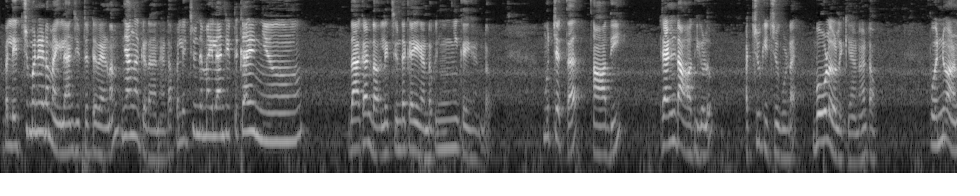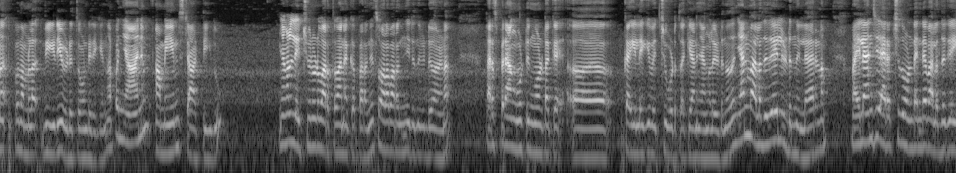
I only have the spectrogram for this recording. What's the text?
അപ്പോൾ ലച്ചുമണിയുടെ മൈലാഞ്ചി ഇട്ടിട്ട് വേണം ഞങ്ങൾക്ക് ഇടാനായിട്ട് അപ്പോൾ ലച്ചുവിന്റെ മൈലാഞ്ചി ഇട്ട് കഴിഞ്ഞു. ഇതാ കണ്ടോ? ലച്ചുവിന്റെ കൈ കണ്ടോ? കുഞ്ഞി കൈ കണ്ടോ? മുറ്റത്ത് ആദി രണ്ടാദികളും അച്ചു കിച്ചു കൂടെ ബോൾ കളിക്കുകയാണ് കേട്ടോ. പൊന്നുമാണ് ഇപ്പോൾ നമ്മൾ വീഡിയോ എടുത്തുകൊണ്ടിരിക്കുന്നത് അപ്പം ഞാനും അമ്മയും സ്റ്റാർട്ട് ചെയ്തു. ഞങ്ങൾ ലച്ചുവിനോട് വർത്തമാനമൊക്കെ പറഞ്ഞ് സോള പറഞ്ഞിരുന്ന് ഇടുകയാണ്. പരസ്പരം അങ്ങോട്ടും ഇങ്ങോട്ടൊക്കെ കയ്യിലേക്ക് വെച്ച് കൊടുത്തൊക്കെയാണ് ഞങ്ങൾ ഇടുന്നത്. ഞാൻ വലത് കൈയിൽ ഇടുന്നില്ല. കാരണം മൈലാഞ്ചി അരച്ചതുകൊണ്ട് എന്റെ വലത് കൈ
